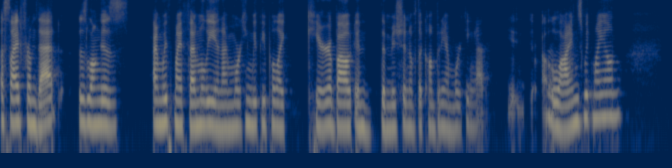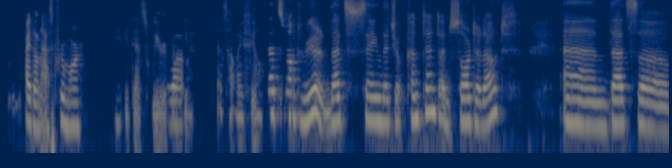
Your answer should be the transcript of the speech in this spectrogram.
aside from that, as long as I'm with my family and I'm working with people I care about and the mission of the company I'm working at hmm. aligns with my own, I don't ask for more. Maybe that's weird, wow. but yeah, that's how I feel. That's not weird. That's saying that you're content and sorted out. And that's a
